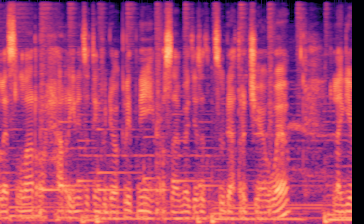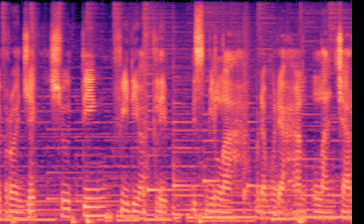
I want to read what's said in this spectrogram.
Leslar hari ini syuting video klip nih persahabat ya sudah terjawab lagi project syuting video klip. Bismillah mudah-mudahan lancar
